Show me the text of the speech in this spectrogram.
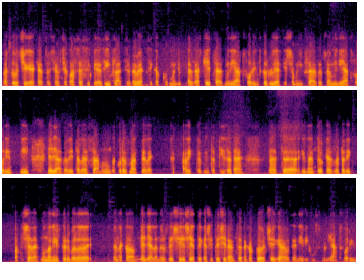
a költségeket, hogyha csak azt veszik, hogy az infláció növekszik, akkor mondjuk 1200 milliárd forint körülért, és ha mondjuk 150 milliárd forintnyi jegyárbevétellel számolunk, akkor az már tényleg alig több, mint a tizede. Tehát innentől kezdve pedig azt is el lehet mondani, hogy körülbelül ennek a jegyellenőrzési és értékesítési rendszernek a költsége az egy évi 20 milliárd forint.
